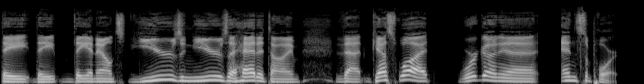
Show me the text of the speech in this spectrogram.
they they they announced years and years ahead of time that guess what, we're going to end support.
